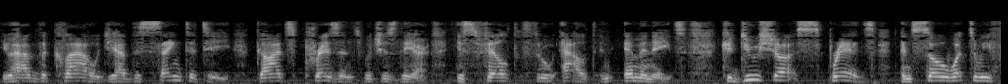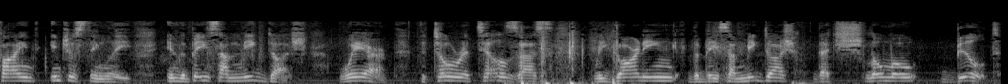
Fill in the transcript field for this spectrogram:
You have the cloud. You have the sanctity. God's presence, which is there, is felt throughout and emanates. Kedusha spreads. And so what do we find interestingly in the Beis Hamikdash, where the Torah tells us regarding the Beis Hamikdash that Shlomo built.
